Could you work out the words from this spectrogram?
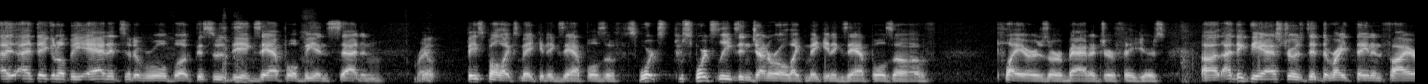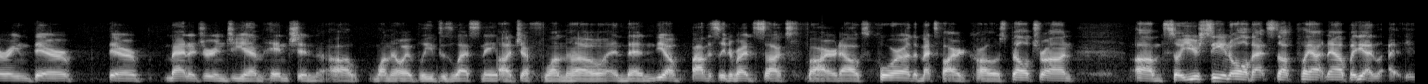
I, I think it'll be added to the rule book. This was the example being set, and Right. you know, baseball likes making examples of sports. Sports leagues in general like making examples of players or manager figures. Uh, I think the Astros did the right thing in firing their their manager and GM Hinch and uh, Luhnow, I believe is his last name, uh, Jeff Luhnow, and then you know obviously the Red Sox fired Alex Cora, the Mets fired Carlos Beltran. Um, so you're seeing all that stuff play out now. But yeah, I,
